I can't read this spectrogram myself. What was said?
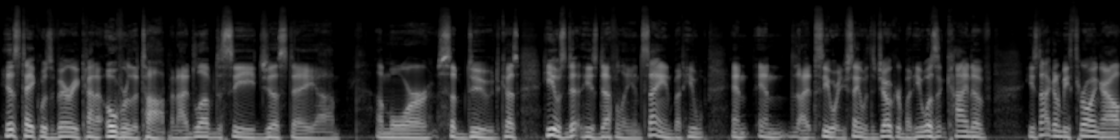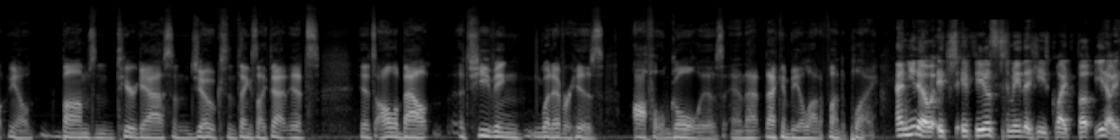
his take was very kind of over the top, and I'd love to see just a um, a more subdued because he was de- he's definitely insane, but he and and I see what you're saying with the Joker, but he wasn't kind of he's not going to be throwing out you know bombs and tear gas and jokes and things like that. It's it's all about achieving whatever his awful goal is, and that that can be a lot of fun to play. And you know, it's it feels to me that he's quite fo- you know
